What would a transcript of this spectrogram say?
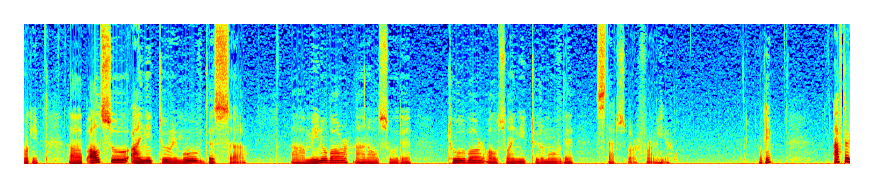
Okay. Uh, also I need to remove this uh, uh, menu bar and also the toolbar also I need to remove the status bar from here. Okay? After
